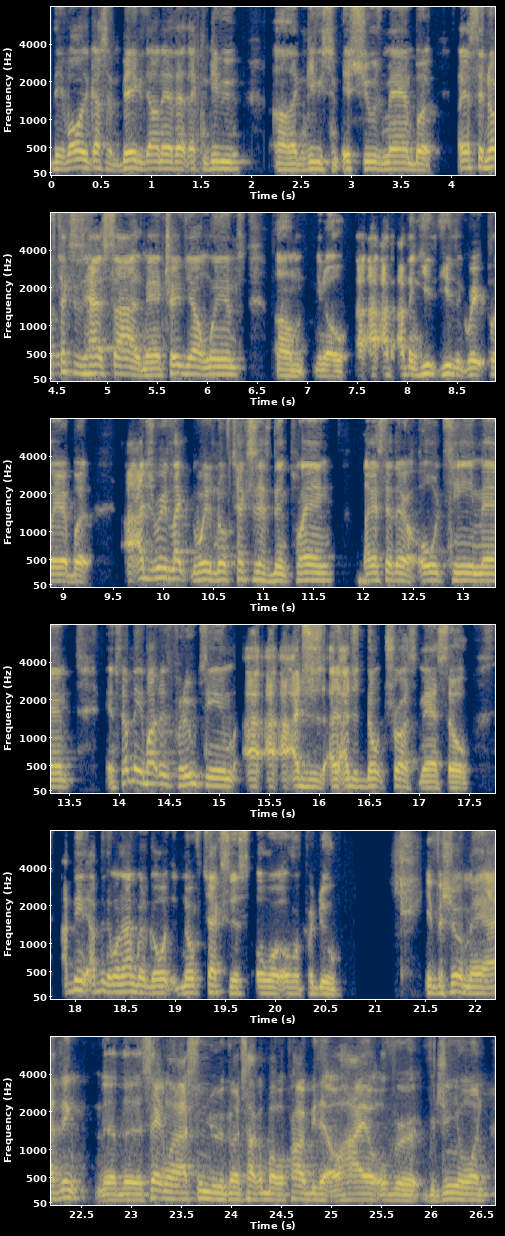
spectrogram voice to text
they've always got some bigs down there that, that can give you uh, that can give you some issues, man. But like I said, North Texas has size, man. Trevion Williams, um, you know, I, I, I think he's he's a great player, but I, just really like the way the North Texas has been playing. Like I said, they're an old team, man, and something about this Purdue team, I, I, I just, I, I, just don't trust, man. So I think, I think the one I'm going to go with North Texas over over Purdue. Yeah, for sure, man. I think the, the second one I assumed you were going to talk about will probably be the Ohio over Virginia one.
